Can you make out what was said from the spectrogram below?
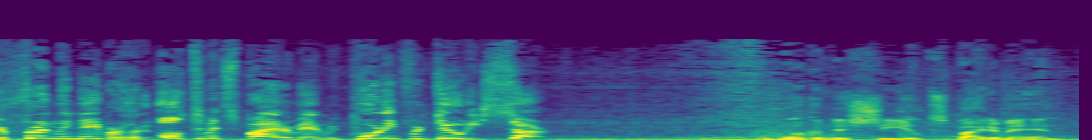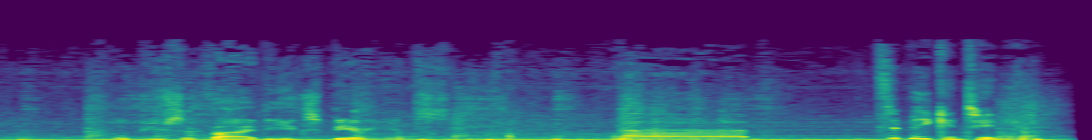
Your friendly neighborhood Ultimate Spider-Man reporting for duty, sir! Welcome to S.H.I.E.L.D., Spider-Man. Hope you survived the experience. Uh, to be continued.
